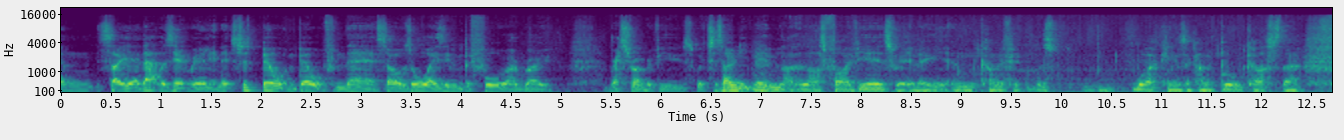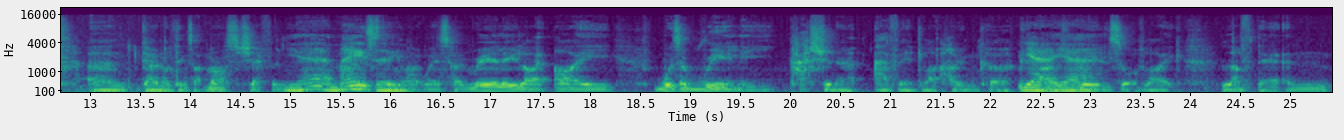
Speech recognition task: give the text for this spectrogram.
and so yeah, that was it really, and it's just built and built from there. So I was always even before I wrote restaurant reviews, which has only been Mm. like the last five years really, and kind of it was working as a kind of broadcaster and going on things like MasterChef and Yeah, amazing. like Where's Home. Really, like I was a really passionate, avid like home cook. and Yeah, I yeah. Really sort of like loved it and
